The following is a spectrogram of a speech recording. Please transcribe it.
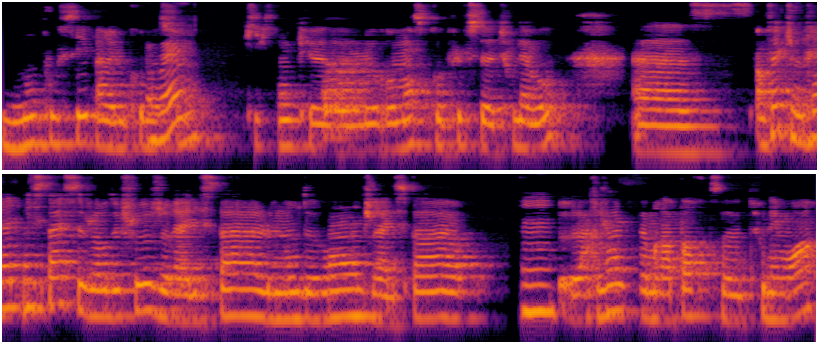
non poussées par une promotion. qui font que le roman se propulse tout là-haut. Euh, en fait, je ne réalise pas ce genre de choses. Je réalise pas le nombre de ventes, je réalise pas mm. l'argent que ça me rapporte euh, tous les mois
